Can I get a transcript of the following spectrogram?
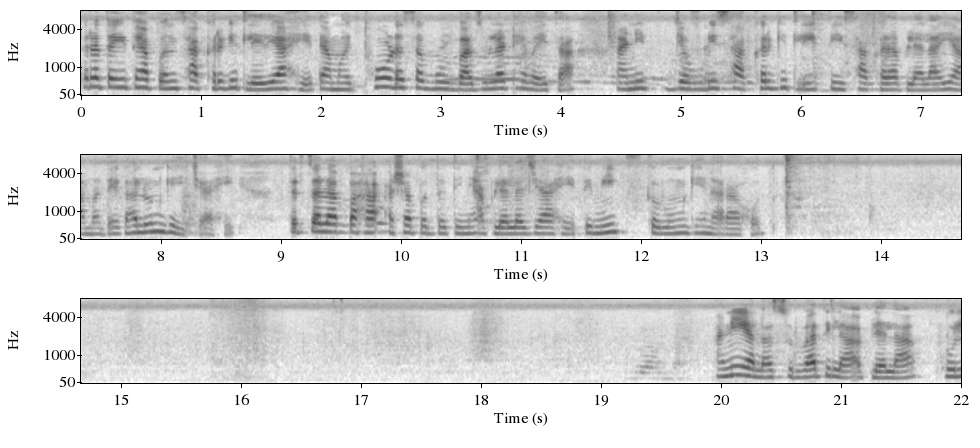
तर आता इथे आपण साखर घेतलेली आहे. त्यामुळे थोडंसं गूळ बाजूला ठेवायचा आणि जेवढी साखर घेतली ती साखर आपल्याला यामध्ये घालून घ्यायची आहे. तर चला पहा अशा पद्धतीने आपल्याला जे आहे ते मिक्स करून घेणार आहोत. आणि याला सुरुवातीला आपल्याला फुल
